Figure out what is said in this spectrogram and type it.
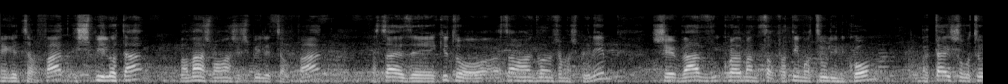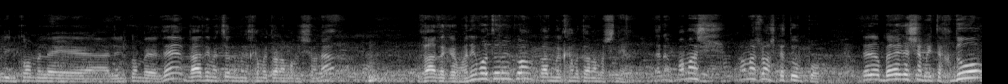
נגד צרפת, השפיל אותה, ממש ממש השפיל את צרפת, עשה איזה, קיצור, עשה ממש דברים שמשפילים, ואז כל הזמן צרפתים רצו לנקום, מתי שרצו לנקום, לנקום בזה, ואז הם יצאו למלחמת העולם הראשונה, ואז הגרמנים רצו לנקום, ואז מלחמת העולם השנייה. ממש, ממש ממש כתוב פה. ברגע שהם התאחדו,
